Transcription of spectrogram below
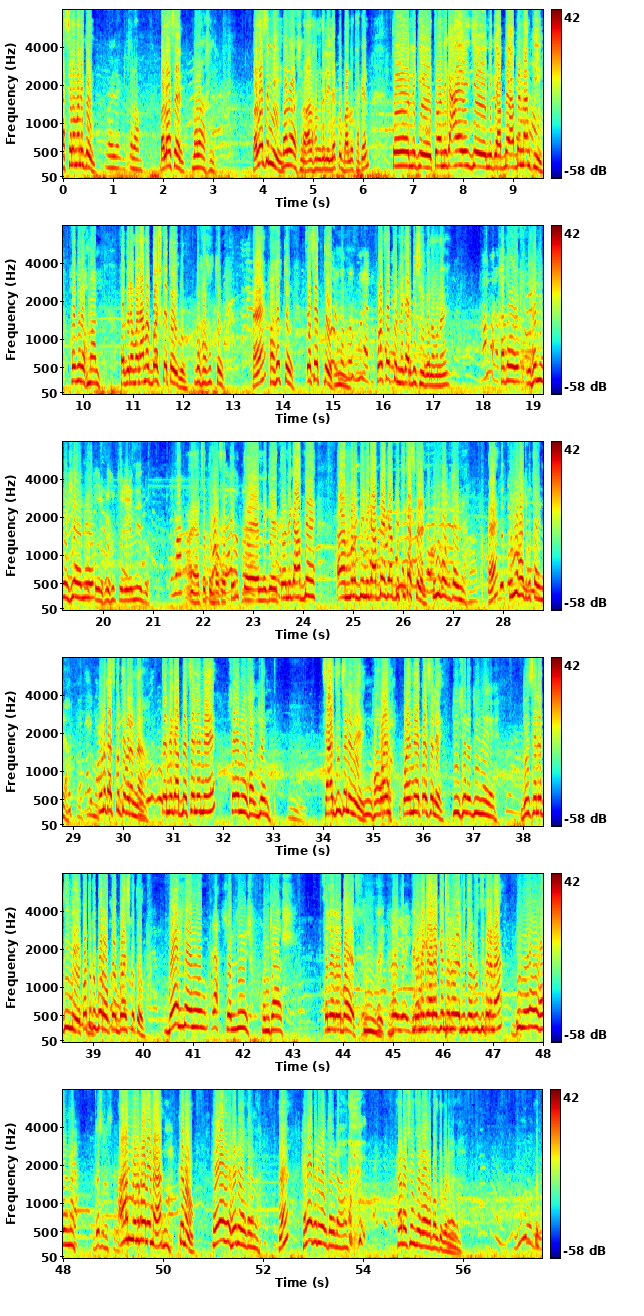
আসসালামু আলাইকুম। ওয়ালাইকুম সালাম। ভালো আছেন? ভালো আছি। ভালো আছেন নি? ভালো আছি। আলহামদুলিল্লাহ খুব ভালো থাকেন। তো নাকি তো নাকি আই যে নাকি আপনার আপনার নাম কি? হবির রহমান। হবির রহমান আমার বয়স কত হইব? পঁচাত্তর। হ্যাঁ? পঁচাত্তর। পঁচাত্তর? পঁচাত্তর নাকি আর বেশি হইব না মনে হয়? খাতো ওখানে বেশি আর আমি হ্যাঁ, সত্তর পঁচাত্তর। তো নাকি তো নাকি আপনি মুরব্বী নাকি আপনি আপনি কি কাজ করেন? কোনো কাজ করতে না। হ্যাঁ? কোনো কাজ করতে না। কোনো কাজ করতে পারেন না? তো নাকি আপনার ছেলে মেয়ে? ছেলে মেয়ে চারজন চারজন ছেলে মেয়ে? কয়- কয় মেয়ে কয় ছেলে? দুই ছেলে দুই মেয়ে। দুই ছেলে দুই মেয়ে। কতটুকু বড়? বয়স কত? বয়স চল্লিশ পঞ্চাশ। ছেলের বয়স? তো নাকি আর কিন্তু নাকি রুজি করে না? ওরা আমার ভালো না। কেন? হেরা হেঁটে বলতে না। হ্যাঁ? হেরা পেটে বলতে না। সারা সংসার আর পালতে পারে না।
